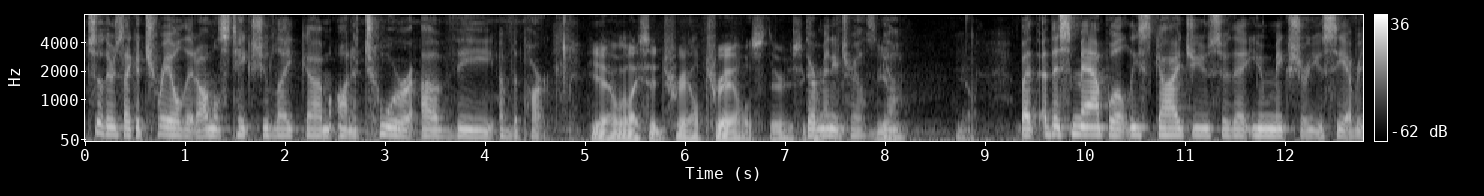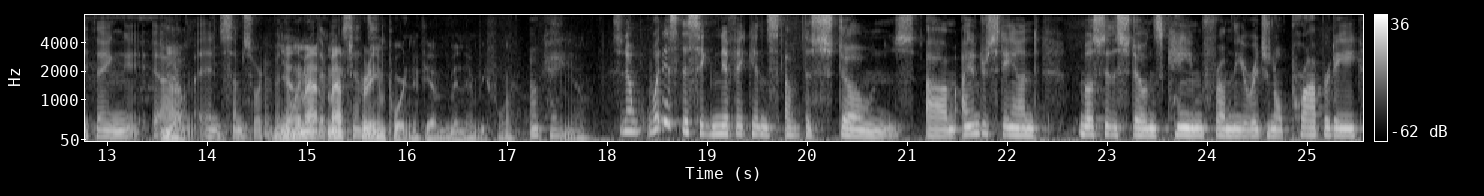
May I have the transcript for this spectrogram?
So there's like a trail that almost takes you like um, on a tour of the of the park. Yeah, well, I said trail trails. There's There are many trails. Yeah. yeah. But this map will at least guide you so that you make sure you see everything um, in some sort of an Yeah, the order map, that makes map's sense. pretty important if you haven't been there before. Okay. Yeah. So now, what is the significance of the stones? Um, I understand most of the stones came from the original property,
